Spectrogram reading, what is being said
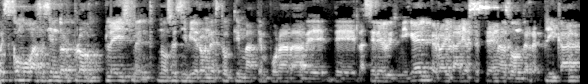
pues cómo vas haciendo el product placement. No sé si vieron esta última temporada de, de, la serie Luis Miguel, pero hay varias escenas donde replican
